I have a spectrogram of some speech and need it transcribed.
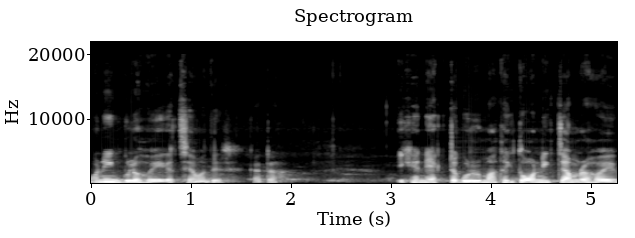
অনেকগুলো হয়ে গেছে আমাদের কাটা। এখানে একটা গরুর মাথায় কিন্তু অনেক চামড়া হয়।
